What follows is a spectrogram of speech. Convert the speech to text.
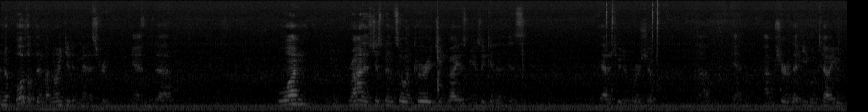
ano- both of them anointed in ministry. And, uh, one, Ron has just been so encouraging by his music and his attitude in worship. Um, and I'm sure that he will tell you the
